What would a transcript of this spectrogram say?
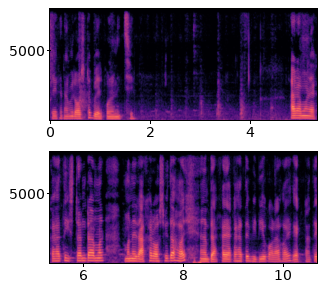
তো এখানে আমি রসটা বের করে নিচ্ছি। আর আমার একা হাতে স্ট্যান্ডটা আমার মানে রাখার অসুবিধা হয়, দেখায় একা হাতে, ভিডিও করা হয়, একটা হাতে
